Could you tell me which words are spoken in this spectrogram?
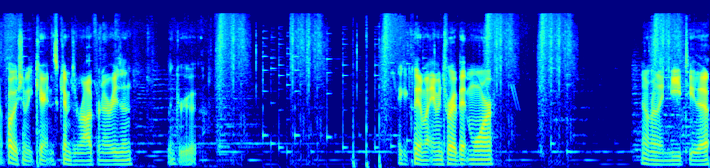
I probably shouldn't be carrying this crimson rod for no reason. Link root. I could clean up my inventory a bit more. I don't really need to though.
